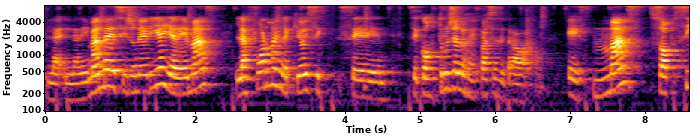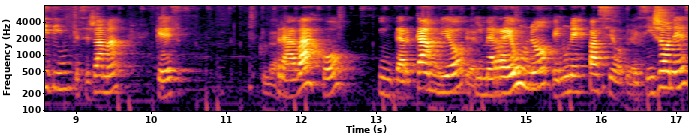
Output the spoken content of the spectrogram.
la, la demanda de sillonería y además la forma en la que hoy se, se- se construyen los espacios de trabajo. es más soft sitting, que se llama, que es Claro. trabajo, intercambio Ah, bien. y me reúno en un espacio de sillones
